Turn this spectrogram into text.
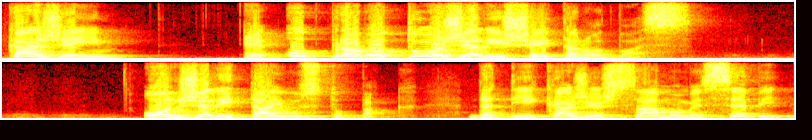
Kaže im, e upravo to želi šeitan od vas. On želi taj ustupak. Da ti kažeš samome sebi,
